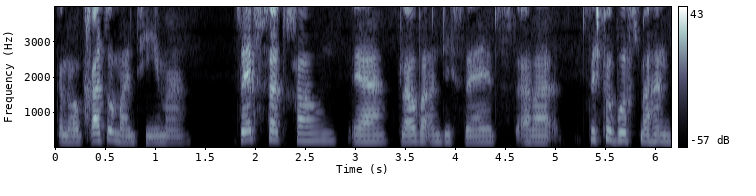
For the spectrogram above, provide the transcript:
genau, gerade so mein Thema. Selbstvertrauen, ja, Glaube an dich selbst, aber sich bewusst machen,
